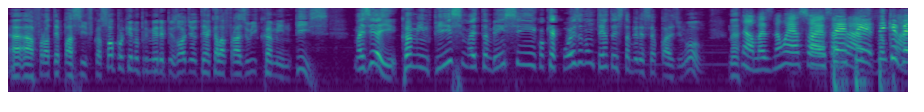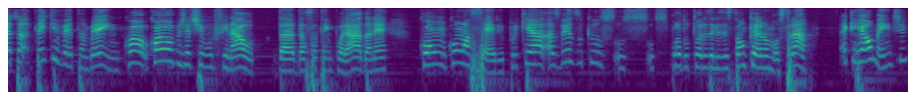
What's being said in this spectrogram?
a, a frota é pacífica só porque no primeiro episódio tem aquela frase We come in peace. Mas e aí? Come in peace, mas também se qualquer coisa não tenta estabelecer a paz de novo, né? não, mas não é só É, essa tem, frase. tem- tem que ver, tem que ver também qual, qual é o objetivo final da- dessa temporada, né? Com, com a série. Porque a- às vezes o que os, os- os produtores eles estão querendo mostrar é que realmente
